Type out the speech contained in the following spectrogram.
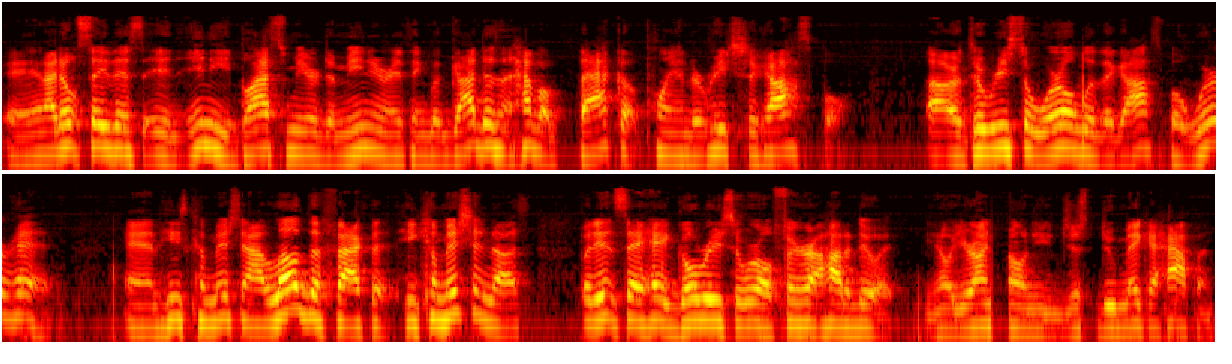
And I don't say this in any blasphemy or demeaning or anything, but God doesn't have a backup plan to reach the gospel uh, or to reach the world with the gospel. We're it. And He's commissioned. I love the fact that He commissioned us, but didn't say, hey, go reach the world, figure out how to do it. You know, you're on your own. You just do make it happen.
